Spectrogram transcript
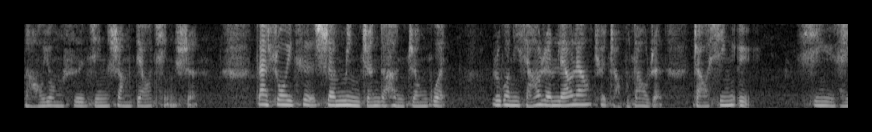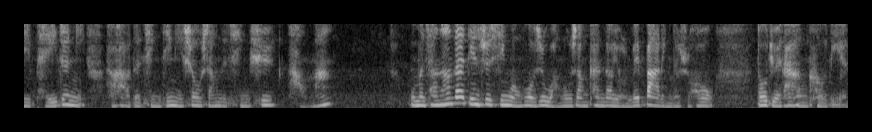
然后用丝巾上吊轻生。再说一次，生命真的很珍贵。如果你想要人聊聊却找不到人，找心语，心语可以陪着你，好好的倾听你受伤的情绪，好吗？我们常常在电视新闻或者是网络上看到有人被霸凌的时候，都觉得他很可怜。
